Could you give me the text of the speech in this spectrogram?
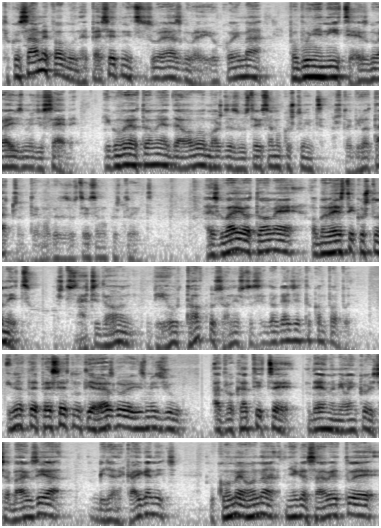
tokom same pobune, pesetnice su razgovori u kojima pobunjenici razgovaraju između sebe i govore o tome da ovo može da zaustavi samo Koštunica, što je bilo tačno, to je mogo da zaustavi samo Koštunica. A razgovaraju o tome obavesti Koštunicu, što znači da on bio u toku s onim što se događa tokom pobune. Imate pesetnuti razgovor između advokatice Dejana Milenkovića Barzija, Biljana Kajganić, u kome ona njega savetuje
